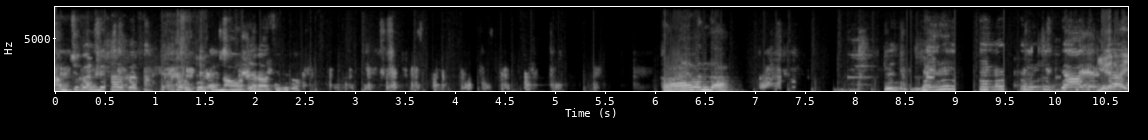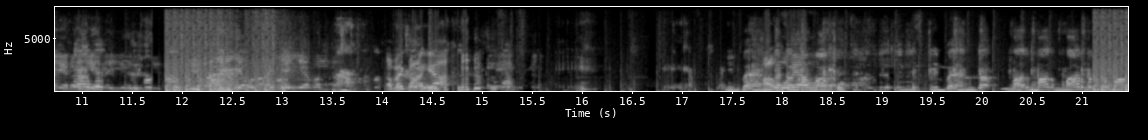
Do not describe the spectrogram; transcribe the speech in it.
हम चिकन डिनर कर सकते हैं तो कुछ ना हो जरा सी भी तो। कहाँ है बंदा? यही अबे कहाँ गया? इसकी बहन का डरा बाप देख लेकिन इसकी बहन का मार मार मार बंदू मार।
